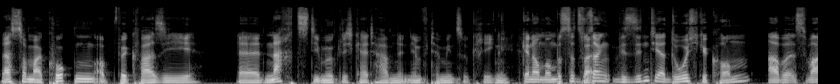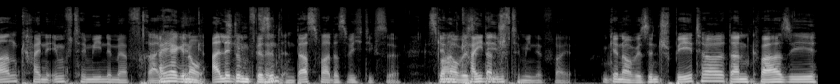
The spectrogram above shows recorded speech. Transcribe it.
lass doch mal gucken, ob wir quasi äh, nachts die Möglichkeit haben, den Impftermin zu kriegen. Genau, man muss dazu Weil, sagen, wir sind ja durchgekommen, aber es waren keine Impftermine mehr frei. Ah ja, genau. Alle Stimmt, wir sind, das war das Wichtigste. Es genau, waren keine Impftermine frei. Genau, wir sind später dann quasi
